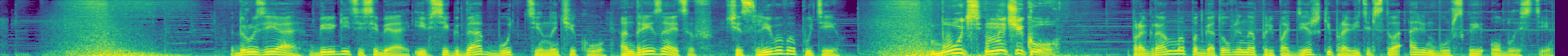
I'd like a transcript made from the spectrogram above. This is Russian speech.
Друзья, берегите себя и всегда будьте на чеку. Андрей Зайцев. Счастливого пути. Будь на чеку. Программа подготовлена при поддержке правительства Оренбургской области.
